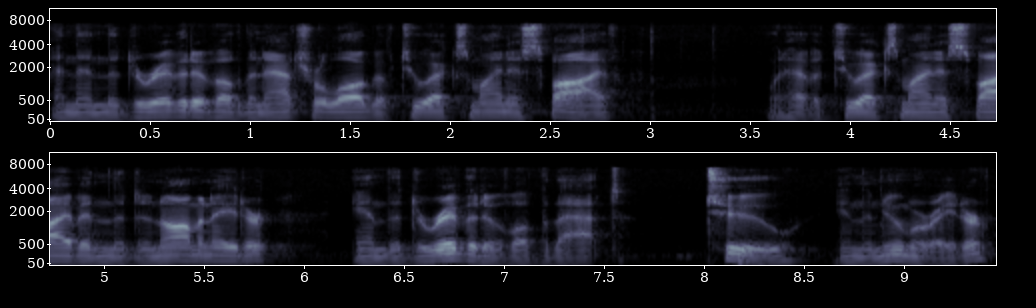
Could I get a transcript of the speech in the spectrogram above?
and then the derivative of the natural log of 2x minus 5 would have a 2x minus 5 in the denominator, and the derivative of that, 2, in the numerator.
